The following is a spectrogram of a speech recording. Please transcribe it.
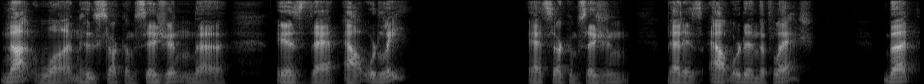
not one whose circumcision uh, is that outwardly, that circumcision that is outward in the flesh, but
